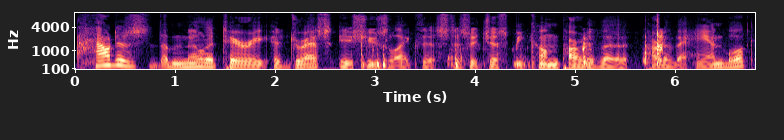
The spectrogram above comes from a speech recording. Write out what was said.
how does the military address issues like this? Does it just become part of the part of the handbook?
